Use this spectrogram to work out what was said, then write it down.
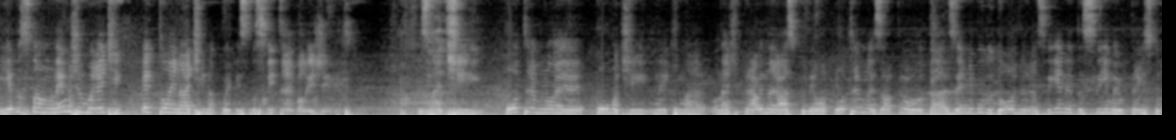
Jednostavno ne možemo reći, e to je način na koji bismo svi trebali živjeti. Znači, potrebno je pomoći nekima, znači pravedna raspodjela, potrebno je zapravo da zemlje budu dovoljno razvijene, da svi imaju pristup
